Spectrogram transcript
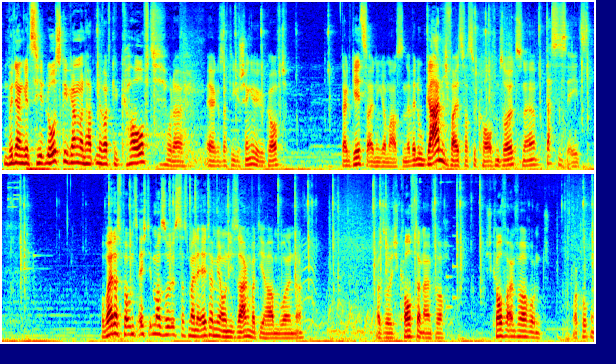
Und bin dann gezielt losgegangen und habe mir was gekauft. Oder eher gesagt, die Geschenke gekauft. Dann geht's einigermaßen. Ne? Wenn du gar nicht weißt, was du kaufen sollst, ne? Das ist AIDS. Wobei das bei uns echt immer so ist, dass meine Eltern mir auch nicht sagen, was die haben wollen, ne? Also ich kaufe dann einfach. Ich kaufe einfach und mal gucken.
